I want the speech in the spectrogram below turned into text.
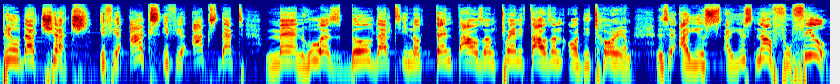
build that church. If you ask, if you ask that man who has built that, you know, 10,000, 20,000 auditorium, and say, are you, are you now fulfilled?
